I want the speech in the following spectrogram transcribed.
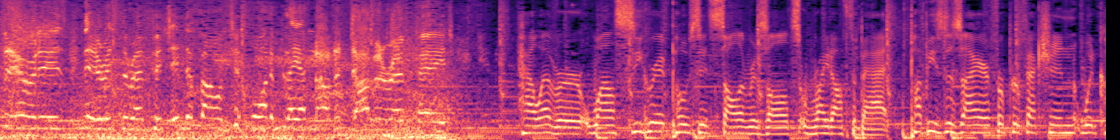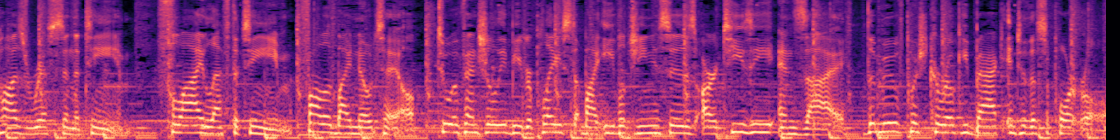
There it is. There is the rampage in the fountain. What a player. Now the double rampage. However, while Secret posted solid results right off the bat, Puppey's desire for perfection would cause rifts in the team. Fly left the team, followed by N0tail, to eventually be replaced by Evil Geniuses Arteezy and Zai. The move pushed KuroKy back into the support role,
